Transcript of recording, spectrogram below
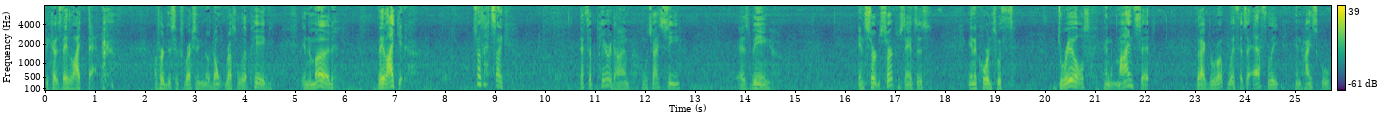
Because they like that. I've heard this expression, you know, don't wrestle with a pig in the mud. They like it. So that's like, that's a paradigm which I see as being, in certain circumstances, in accordance with drills and the mindset that I grew up with as an athlete in high school.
